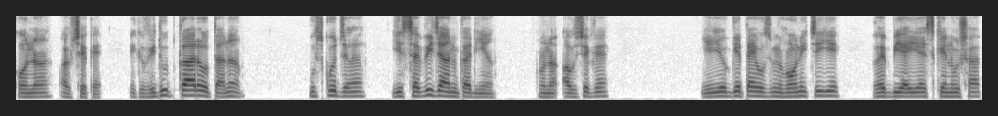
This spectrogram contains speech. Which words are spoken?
होना आवश्यक है। एक विद्युत कार होता है ना उसको जो है ये सभी जानकारियाँ होना आवश्यक है। ये योग्यताएँ उसमें होनी चाहिए, वह बी आई एस के अनुसार।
